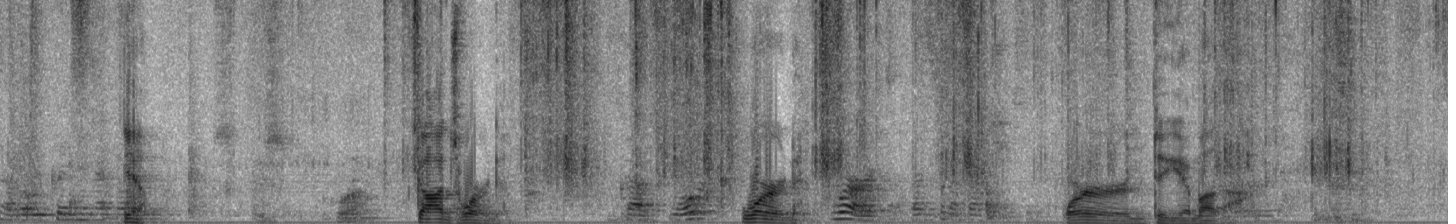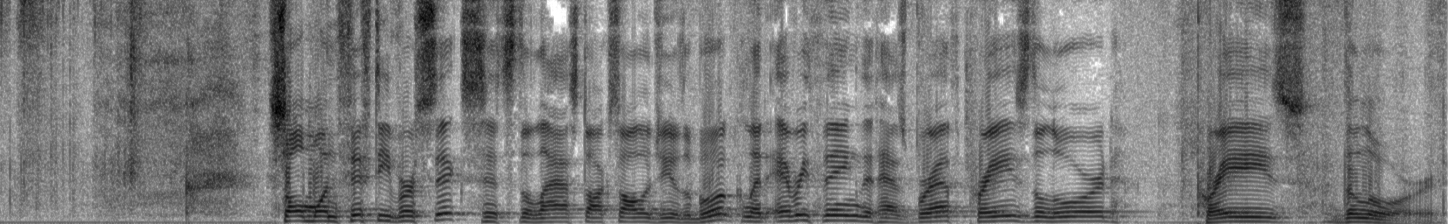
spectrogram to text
that what we put in that? Yeah, What? God's word. God's work, Word. word, that's what I thought you said. Word to your mother. Psalm 150, verse 6, it's the last doxology of the book. Let everything that has breath praise the Lord. Praise the Lord.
